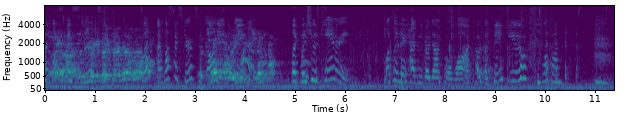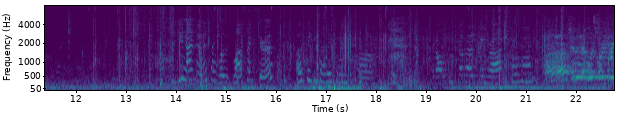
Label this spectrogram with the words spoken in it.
I lost my stirrups with what? I lost my stirrups with Dahlia in the ring. Like when she was cannering. Luckily they had me go down to a walk. I was like, thank you. Welcome. Did you not notice I lo- lost my stirrups? I was thinking about other things. Like all the stuff I was doing wrong. Uh, that was where you were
